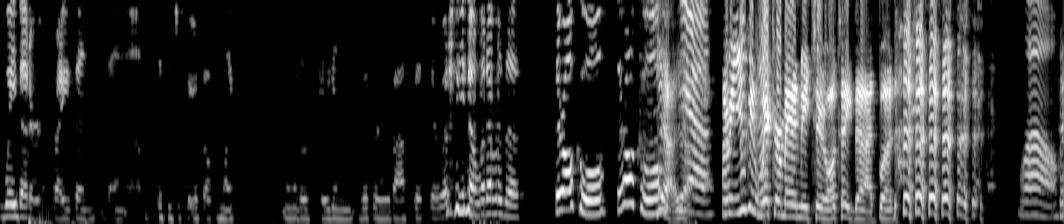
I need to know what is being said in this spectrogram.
way better, right, than than um, if you just put yourself in like one of those pagan wicker baskets or what you know, whatever the. They're all cool. They're all cool. Yeah, yeah. Yeah. I mean, you can That's- Wicker Man me too. I'll take that. But Wow. Uh,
